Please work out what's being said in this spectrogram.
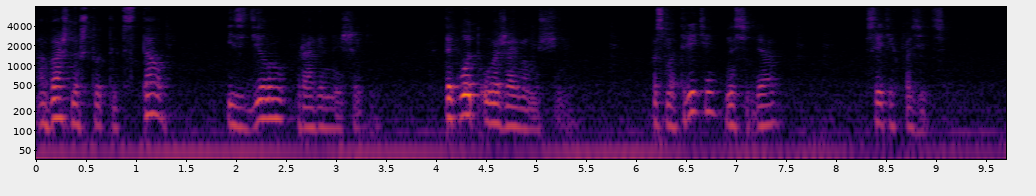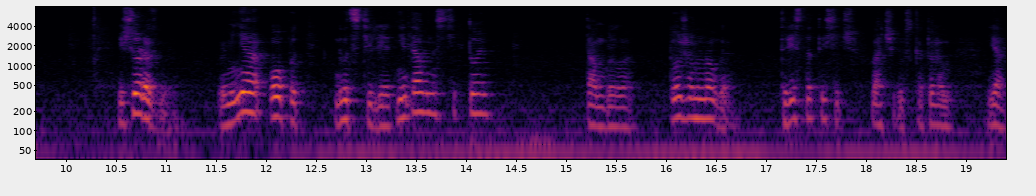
а важно, что ты встал и сделал правильные шаги. Так вот, уважаемые мужчины, посмотрите на себя с этих позиций. Еще раз говорю, у меня опыт 20-летней давности той, там было тоже много, 300 тысяч вкладчиков, с которым я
